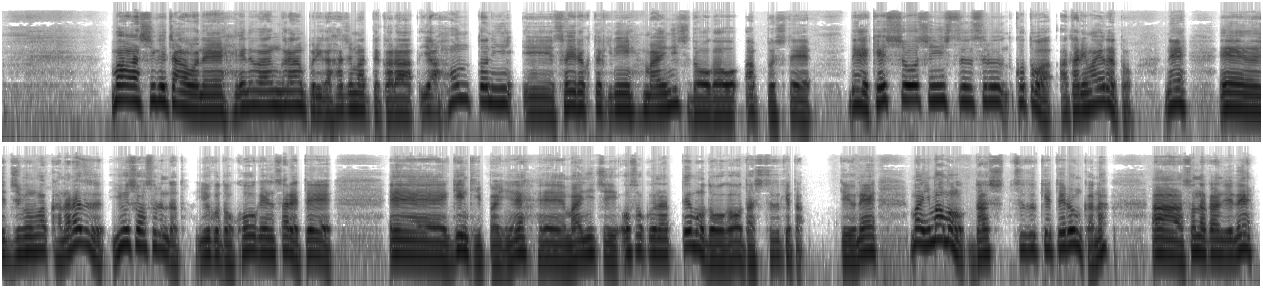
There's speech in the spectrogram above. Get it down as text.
まあ、しげちゃんはね、N1 グランプリが始まってから、いや、本当に、えー、精力的に毎日動画をアップして、で、決勝進出することは当たり前だと。ね、えー、自分は必ず優勝するんだということを公言されて、えー、元気いっぱいにね、えー、毎日遅くなっても動画を出し続けたっていうね。まあ今も出し続けてるんかな。ああ、そんな感じでね。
